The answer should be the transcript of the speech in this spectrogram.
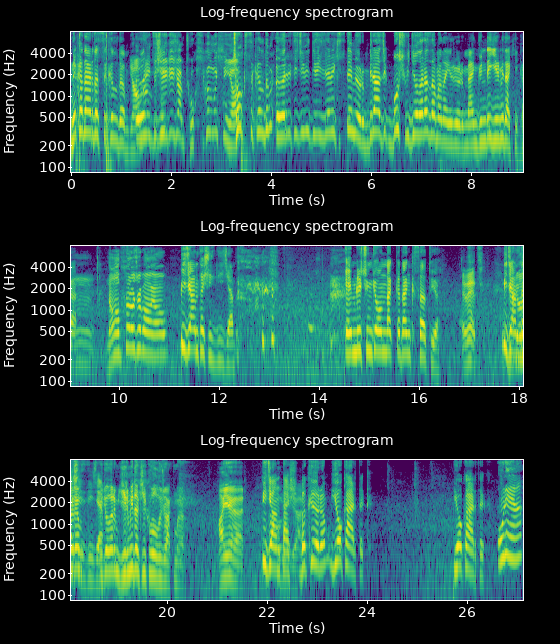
Ne kadar da sıkıldım. Yavrum öğretici. bir şey diyeceğim. Çok sıkılmışsın ya. Çok sıkıldım. Öğretici video izlemek istemiyorum. Birazcık boş videolara zaman ayırıyorum ben günde 20 dakika. Hmm, ne yapsan acaba ya? Bir cantaş izleyeceğim. Emre çünkü 10 dakikadan kısa atıyor. Evet. Bir cantaş Videolarım- izleyeceğim. Videolarım 20 dakika olacak mı? Hayır. Bir cantaş. Olmayacak. Bakıyorum yok artık. Yok artık. O ne ya?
